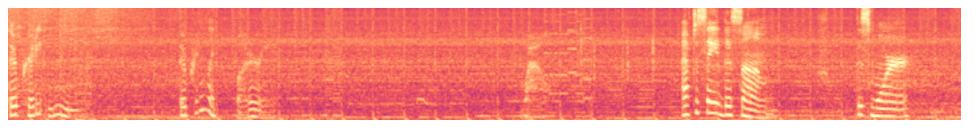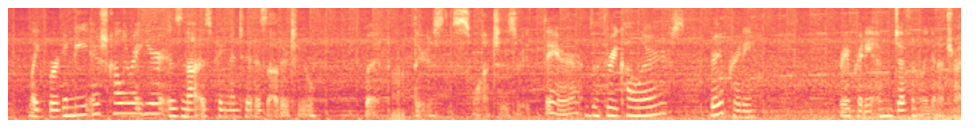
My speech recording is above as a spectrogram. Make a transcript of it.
They're pretty, ooh. They're pretty like buttery. Wow. I have to say this, um, this more like burgundy-ish color right here is not as pigmented as the other two. But there's the swatches right there, the three colors. Very pretty. Very pretty. I'm definitely gonna try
